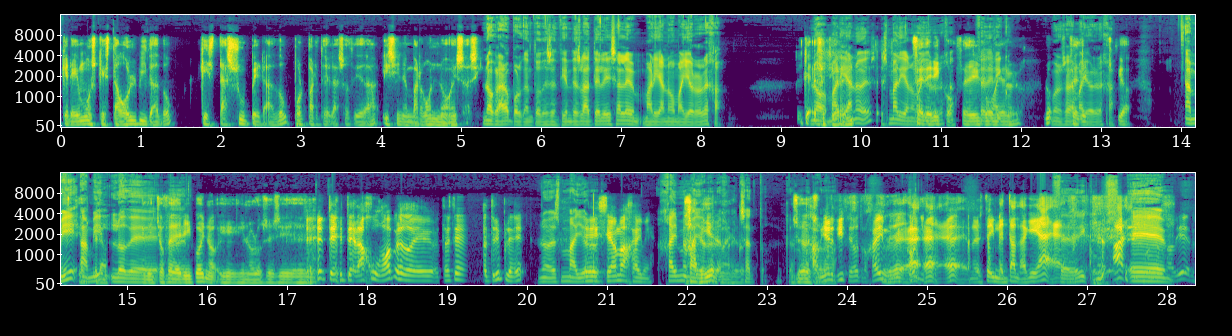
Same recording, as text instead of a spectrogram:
creemos que está olvidado, que está superado por parte de la sociedad, y sin embargo no es así. No, claro, porque entonces enciendes la tele y sale Mariano Mayor Oreja. Que No, Mariano es, es Mariano Mayor Federico, Oreja? Federico, Mayor Oreja. No, Bueno, sale Federico, Mayor Oreja. hostia, A mí, Sí, a mí espera. lo de. he dicho Federico y no, y no lo sé si es... Te, te la has jugado, pero de, te el triple, ¿eh? No, es Mayor. Eh, Se llama Jaime. Jaime Javier Mayor exacto. No Javier dice otro, Jaime. Eh, eh, eh, me lo estoy inventando aquí. eh, eh. Federico. Ah, sí, Eh, Javier.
